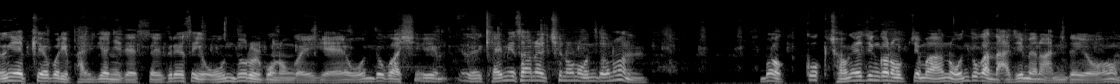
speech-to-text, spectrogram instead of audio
응애 피어벌이 발견이 됐어요. 그래서 이 온도를 보는 거예요. 이게 온도가 시, 개미산을 치는 온도는 뭐 꼭 정해진 건 없지만 온도가 낮으면 안 돼요.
